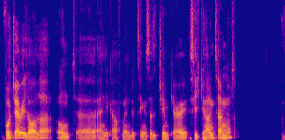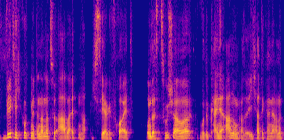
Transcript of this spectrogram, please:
wo Jerry Lawler und äh, Andy Kaufman beziehungsweise Jim Carrey sich die Hand sagen muss, wirklich gut miteinander zu arbeiten, hat mich sehr gefreut. Und als Zuschauer, wo du keine Ahnung, also ich hatte keine Ahnung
